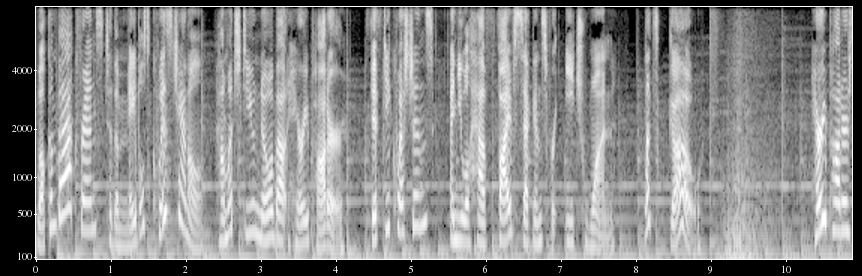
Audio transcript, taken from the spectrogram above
Welcome back, friends, to the Mable's Quiz Channel. How much do you know about Harry Potter? 50 questions, and you will have five seconds for each one. Let's go! Harry Potter's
